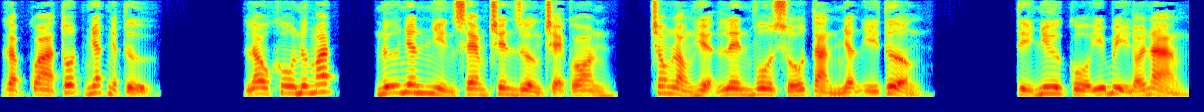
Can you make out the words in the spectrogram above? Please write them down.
gặp qua tốt nhất nhật tử. Lau khô nước mắt, nữ nhân nhìn xem trên giường trẻ con, trong lòng hiện lên vô số tàn nhẫn ý tưởng. Tỷ như cô ý bị đói nàng,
